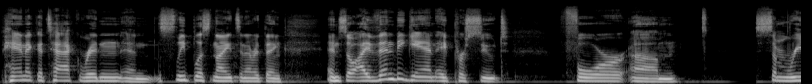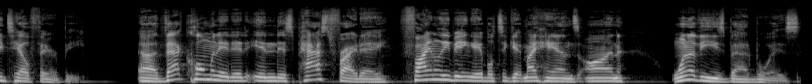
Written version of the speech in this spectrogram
panic attack ridden and sleepless nights and everything. And so I then began a pursuit for um, some retail therapy. Uh, that culminated in this past Friday, finally being able to get my hands on one of these bad boys.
